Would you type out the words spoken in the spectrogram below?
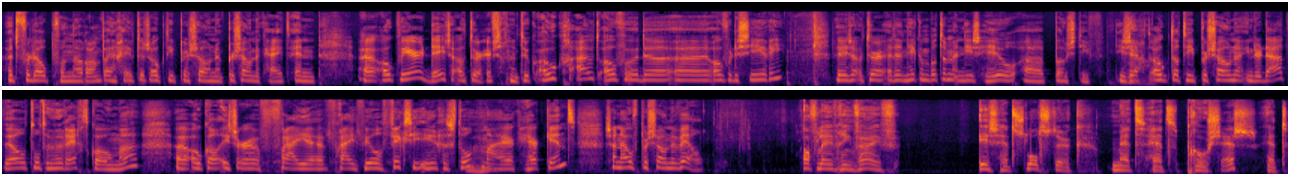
het verloop van de ramp en geeft dus ook die persoon een persoonlijkheid. En eh, ook weer, deze auteur heeft zich natuurlijk ook geuit over de, eh, over de serie. Deze auteur, Eden Hickenbottom, en die is heel positief. Die zegt ook dat die personen inderdaad wel tot hun recht komen. Ook al is er vrij, vrij veel fictie ingestopt, maar her- herkent zijn hoofdpersonen wel. Aflevering 5 is het slotstuk met het proces, het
